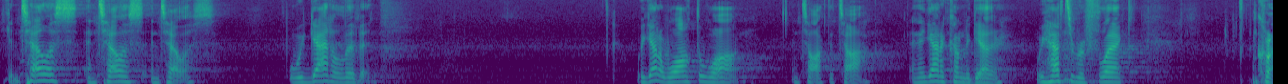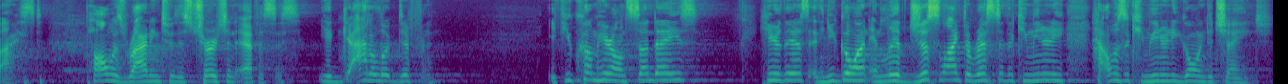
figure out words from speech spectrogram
He can tell us and tell us and tell us, but we got to live it. We got to walk the walk and talk the talk, and they got to come together. We have to reflect Christ. Paul was writing to this church in Ephesus. You got to look different. If you come here on Sundays hear this and then you go out and live just like the rest of the community, how is the community going to change?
